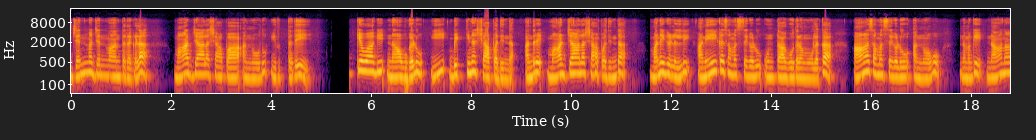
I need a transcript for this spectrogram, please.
ಜನ್ಮ ಜನ್ಮಾಂತರಗಳ ಮಾರ್ಜಾಲ ಶಾಪ ಅನ್ನೋದು ಇರುತ್ತದೆ. ಮುಖ್ಯವಾಗಿ ನಾವುಗಳು ಈ ಬೆಕ್ಕಿನ ಶಾಪದಿಂದ, ಅಂದರೆ ಮಾರ್ಜಾಲ ಶಾಪದಿಂದ ಮನೆಗಳಲ್ಲಿ ಅನೇಕ ಸಮಸ್ಯೆಗಳು ಉಂಟಾಗುವುದರ ಮೂಲಕ ಆ ಸಮಸ್ಯೆಗಳು ಅನ್ನೋವು ನಮಗೆ ನಾನಾ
